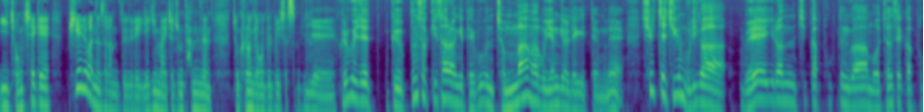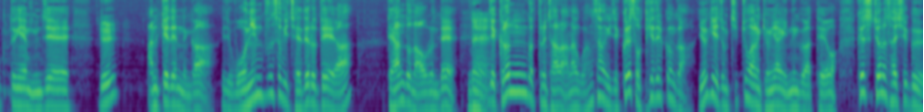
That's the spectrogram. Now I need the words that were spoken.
이 정책에 피해를 받는 사람들의 얘기만 이제 좀 담는 좀 그런 경우들도 있었습니다. 예. 그리고 이제 그 분석 기사라는 게 대부분 전망하고 연결되기 때문에 실제 지금 우리가 왜 이런 집값 폭등과 뭐 전세값 폭등의 문제를 안게 됐는가 이제 원인 분석이 제대로 돼야 대안도 나오는데 네. 이제 그런 것들은 잘 안 하고 항상 이제 그래서 어떻게 될 건가 여기에 좀 집중하는 경향이 있는 것 같아요. 그래서 저는 사실 그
